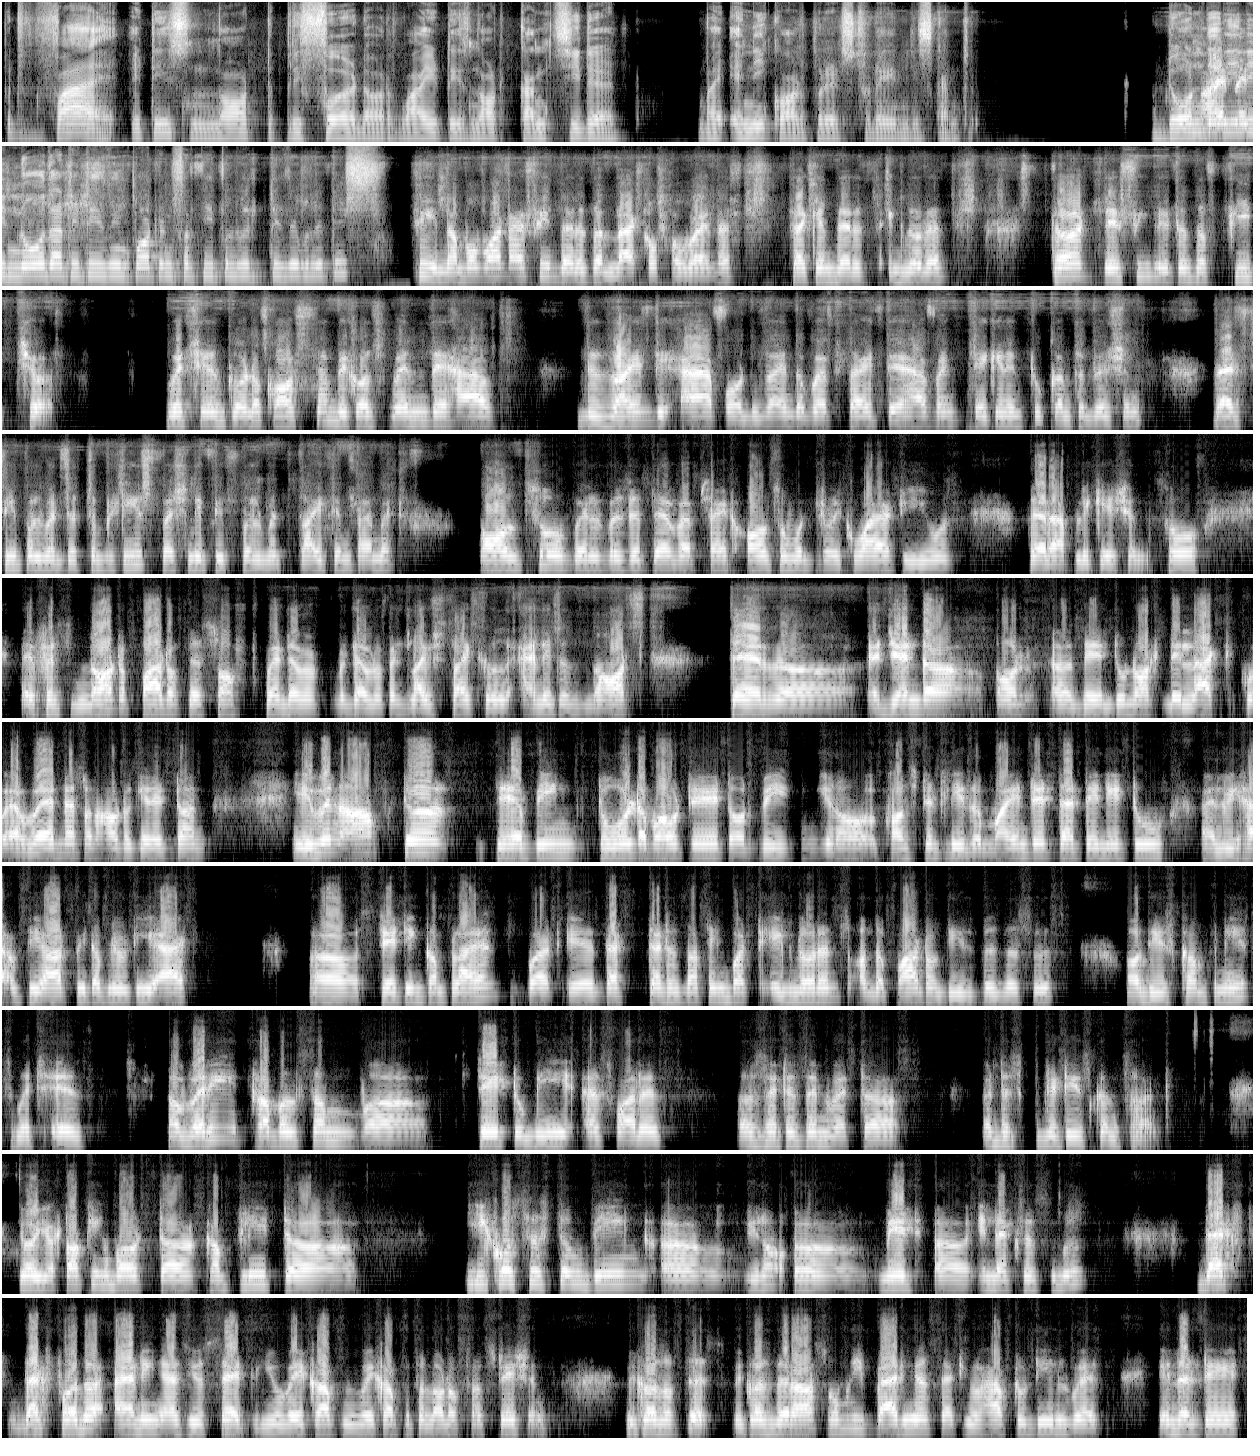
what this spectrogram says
but why it is not preferred or why it is not considered by any corporates today in this country? Don't they I really know that it is important for people with disabilities? see number one, I feel there is a lack of awareness. Second, there is ignorance. Third, they feel it is a feature which is going to cost them because when they have designed the app or designed the website, they haven't taken into consideration that people with disabilities, especially people with sight impairment, also will visit their website, also would require to use their application. So if it's not a part of their software development, development life cycle and it is not their uh, agenda or uh, they do not they lack awareness on how to get it done even after they are being told about it or being you know constantly reminded that they need to and we have the rpwd act uh, stating compliance but uh, that that is nothing but ignorance on the part of these businesses or these companies which is a very troublesome uh, state to be as far as a citizen with uh, a disability is concerned. So you're talking about uh, complete uh, ecosystem being you know made inaccessible that's that further adding as you said you wake up you wake up with a lot of frustration because of this because there are so many barriers that you have to deal with in a day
